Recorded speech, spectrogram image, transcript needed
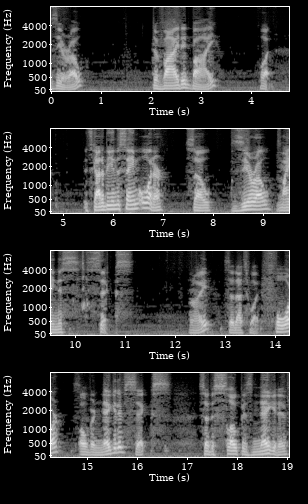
0 divided by what? It's got to be in the same order. So 0 minus 6. All right? So that's what? 4 over negative 6. So the slope is negative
